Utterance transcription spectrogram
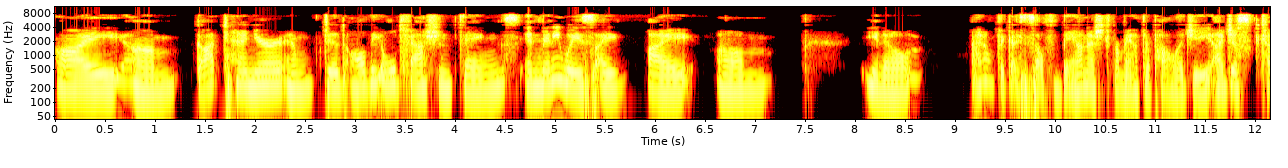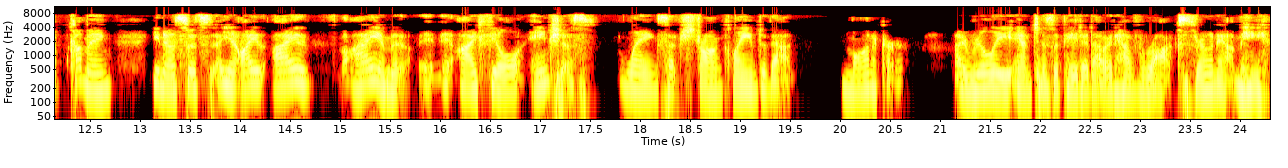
I, um, got tenure and did all the old fashioned things. In many ways, I, I, um, you know, I don't think I self banished from anthropology. I just kept coming, you know, so it's, you know, I, I, I am, I feel anxious laying such strong claim to that moniker. I really anticipated I would have rocks thrown at me.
